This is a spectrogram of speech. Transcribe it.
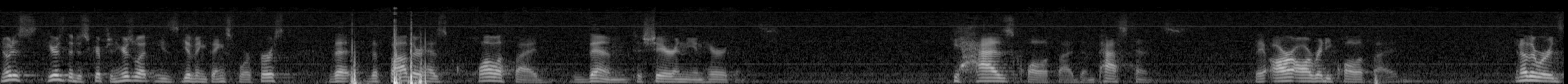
Notice, here's the description. Here's what he's giving thanks for. First, that the Father has qualified them to share in the inheritance. He has qualified them, past tense. They are already qualified. In other words,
